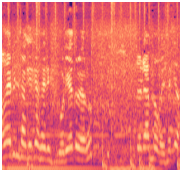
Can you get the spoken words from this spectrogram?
अगाइ पनि सक्यो क्या फेरि भोलि यत्रो हेर्नु। त्यो टाइममा भइसक्यो।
